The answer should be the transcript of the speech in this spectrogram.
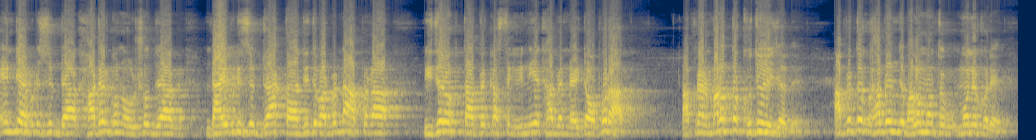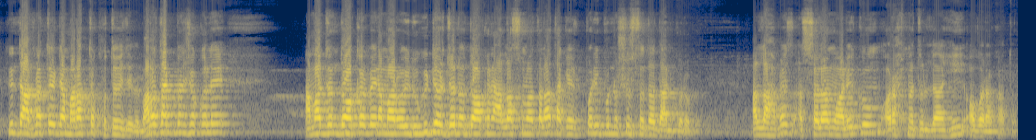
অ্যান্টিবায়োটিসের ড্রাগ হার্টের কোনো ওষুধ ড্রাগ ডায়াবেটিসের ড্রাগ তারা দিতে পারবেন না। আপনারা নিজেরও তাদের কাছ থেকে নিয়ে খাবেন না এটা অপরাধ। আপনার মারাত্মক ক্ষতি হয়ে যাবে। আপনি তো ভাবেন যে ভালো মতো মনে করে, কিন্তু আপনার তো এটা মারাত্মক ক্ষতি হয়ে যাবে। ভালো থাকবেন সকলে, আমার জন্য দোয়া করবেন, আমার ওই রুগীটার জন্য দোয়া করেন আল্লাহ সুমতাল্লাহ তাকে পরিপূর্ণ সুস্থতা দান করুক। আল্লাহ হাফেজ, আসসালামু আলাইকুম রহমতুল্লাহি ওবরাকাতুহ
